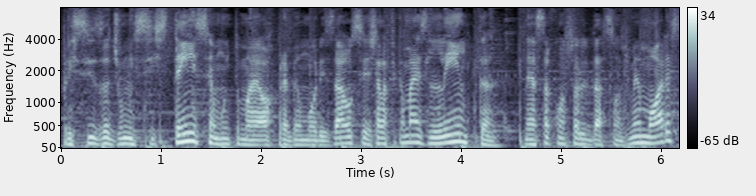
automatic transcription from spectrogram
precisa de uma insistência muito maior para memorizar, ou seja, ela fica mais lenta nessa consolidação de memórias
